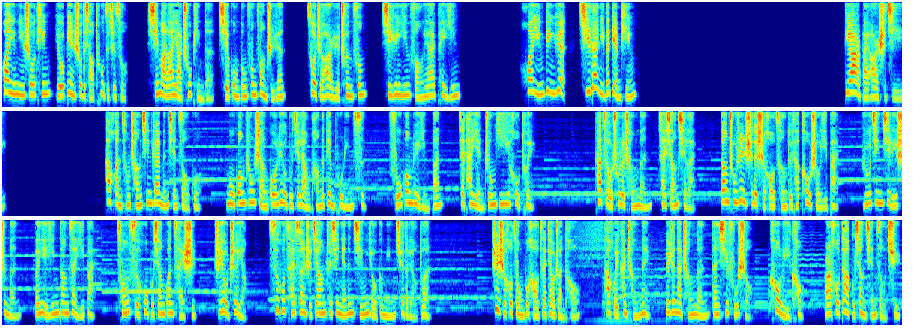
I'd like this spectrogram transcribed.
欢迎您收听由变瘦的小兔子制作、喜马拉雅出品的《且共东风放纸鸢》，作者二月春风，喜韵音房 AI 配音。欢迎订阅，期待你的点评。第二百二十集，他缓从长青斋门前走过，目光中闪过六渡街两旁的店铺鳞次，浮光掠影般在他眼中一一后退。他走出了城门，才想起来，当初认识的时候曾对他叩首一拜，如今既离师门，本也应当再一拜，从此互不相关才是。只有这样，似乎才算是将这些年恩情有个明确的了断。这时候总不好再掉转头，他回看城内，对着那城门单膝俯首，叩了一叩，而后大步向前走去。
